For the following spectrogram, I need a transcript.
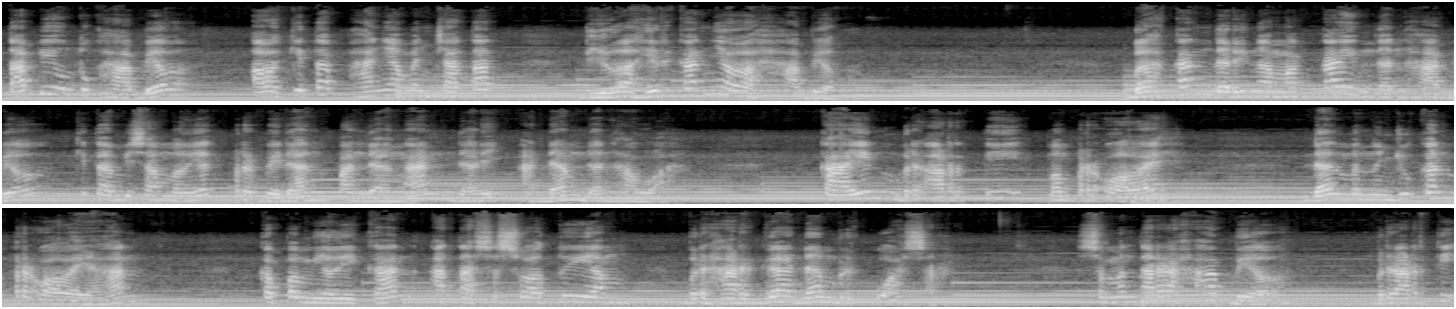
tapi untuk Habel Alkitab hanya mencatat dilahirkannya lah Habel. Bahkan dari nama Kain dan Habel, kita bisa melihat perbedaan pandangan dari Adam dan Hawa. Kain berarti memperoleh dan menunjukkan perolehan, kepemilikan atas sesuatu yang berharga dan berkuasa. Sementara Habel berarti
